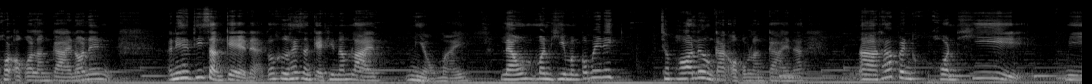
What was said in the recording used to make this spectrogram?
คนออกกำลังกายเนาะในอันนี้ที่สังเกตเนี่ยก็คือให้สังเกตที่น้ำลายเหนียวไหมแล้วบางทีมันก็ไม่ได้เฉพาะเรื่องของการออกกำลังกายนะ ถ้าเป็นคนที่มี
